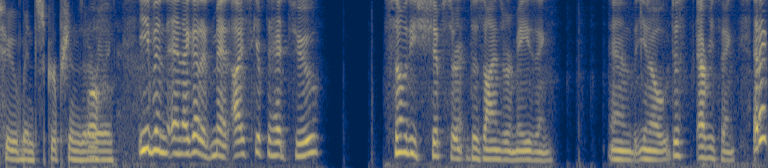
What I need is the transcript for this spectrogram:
tube inscriptions and Oh, everything. Even and I gotta admit, I skipped ahead too. Some of these ships are designs are amazing, and you know just everything. And I,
